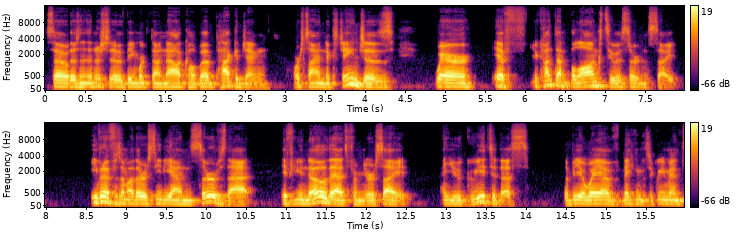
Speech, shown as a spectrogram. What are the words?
So there's an initiative being worked on now called web packaging or signed exchanges, where if your content belongs to a certain site, even if some other CDN serves that, if you know that's from your site and you agree to this, there'll be a way of making this agreement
